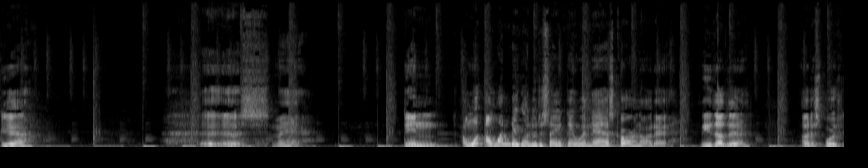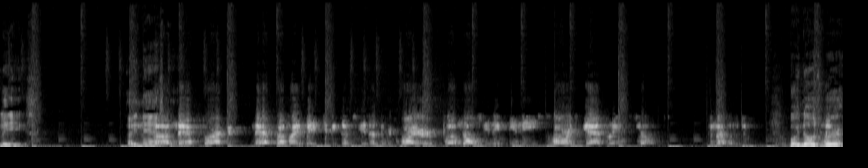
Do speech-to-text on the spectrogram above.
Yeah. Is, man. Then I want I wonder they're gonna do the same thing with NASCAR and all that. These other other sports leagues. Like Uh, NASCAR. NASCAR, could- NASCAR might make it because it doesn't require. Well, no, any any large gatherings, no, they're not going to do. but you know it's weird.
